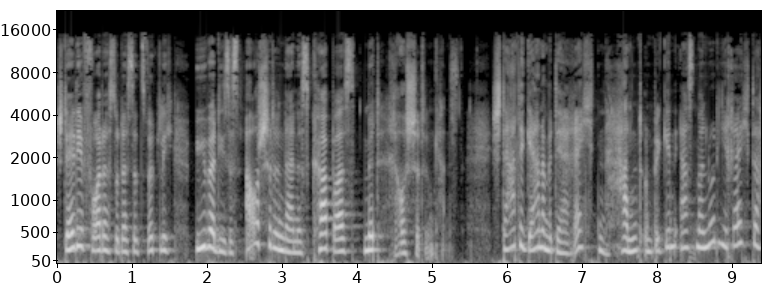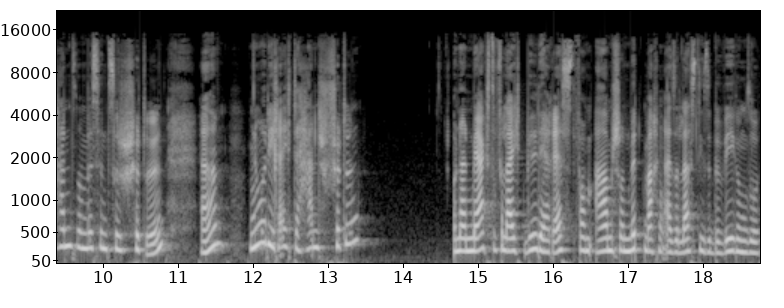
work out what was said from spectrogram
stell dir vor, dass du das jetzt wirklich über dieses Ausschütteln deines Körpers mit rausschütteln kannst. Starte gerne mit der rechten Hand und beginn erstmal nur die rechte Hand so ein bisschen zu schütteln. Ja, nur die rechte Hand schütteln und dann merkst du vielleicht, will der Rest vom Arm schon mitmachen. Also lass diese Bewegung so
